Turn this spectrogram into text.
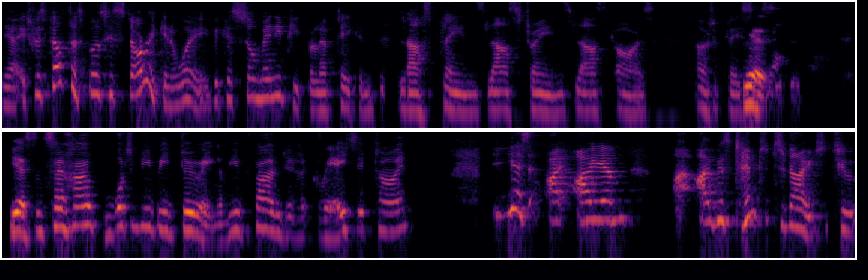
Yeah, it was felt, I suppose, historic in a way because so many people have taken last planes, last trains, last cars out of places. Yes. Yes. And so, how, what have you been doing? Have you found it a creative time? Yes, I, I am. Um, I, was tempted tonight to,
